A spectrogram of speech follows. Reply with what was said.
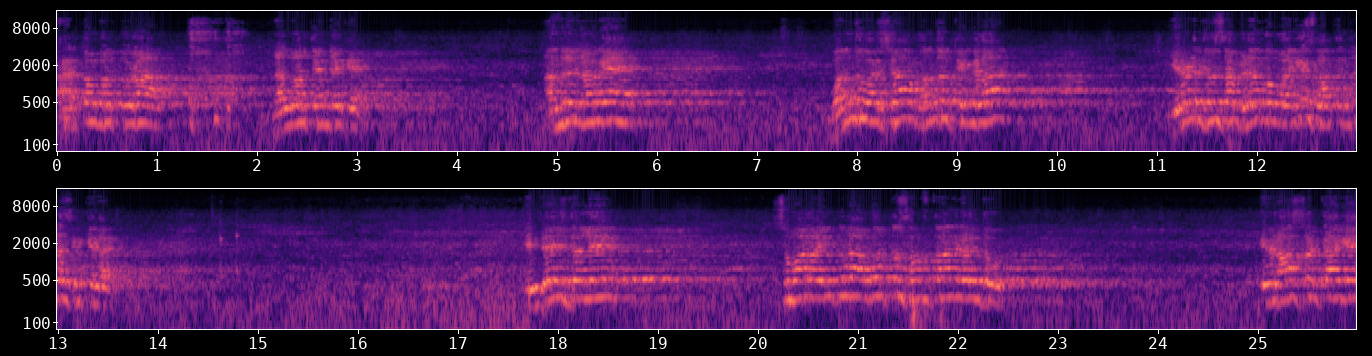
ಹತ್ತೊಂಬತ್ ನೂರ ನಲವತ್ತೆಂಟಕ್ಕೆ. ಅಂದ್ರೆ ನಮಗೆ ಒಂದು ವರ್ಷ, ಒಂದು ತಿಂಗಳ, ಎರಡು ದಿವಸ ವಿಳಂಬವಾಗಿ ಸ್ವಾತಂತ್ರ್ಯ ಸಿಕ್ಕಿದೆ. ಈ ದೇಶದಲ್ಲಿ ಸುಮಾರು ಐನೂರ ಅರವತ್ತು ಸಂಸ್ಥಾನಗಳಿದ್ದವು. ಈ ರಾಷ್ಟ್ರಕ್ಕಾಗಿ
